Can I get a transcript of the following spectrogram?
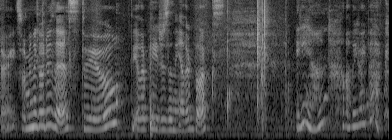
All right, so I'm gonna go do this through the other pages in the other books and I'll be right back.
